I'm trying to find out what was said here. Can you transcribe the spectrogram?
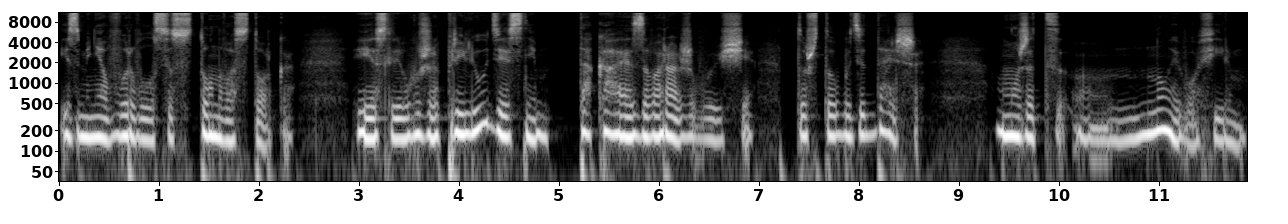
Из меня вырвался стон восторга. Если уже прелюдия с ним такая завораживающая, то что будет дальше? Может, ну его фильм.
